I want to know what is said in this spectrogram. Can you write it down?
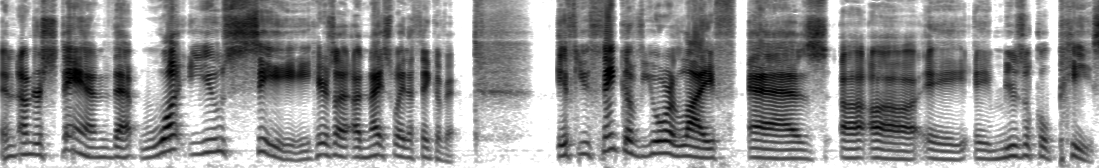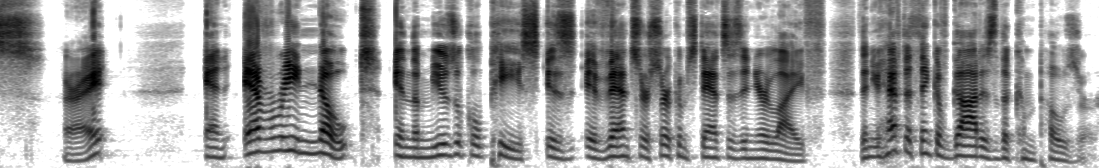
and understand that what you see here's a, a nice way to think of it if you think of your life as uh, uh, a, a musical piece all right and every note in the musical piece is events or circumstances in your life, then you have to think of God as the composer.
